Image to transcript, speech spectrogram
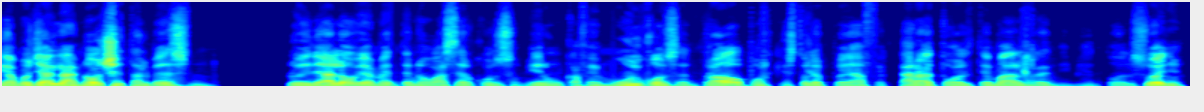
digamos, ya en la noche, tal vez, lo ideal, obviamente, no va a ser consumir un café muy concentrado, porque esto le puede afectar a todo el tema del rendimiento del sueño.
